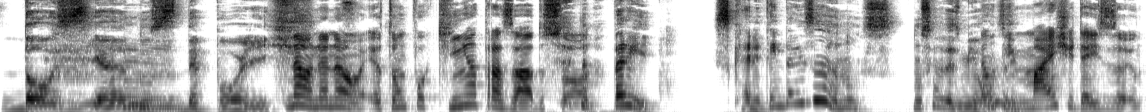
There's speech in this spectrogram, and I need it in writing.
12 anos Hum. depois. Não, não, não, eu tô um pouquinho atrasado só. Peraí. Skyrim tem 10 anos. Não sei, em 2011? Não, tem mais de 10 anos.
